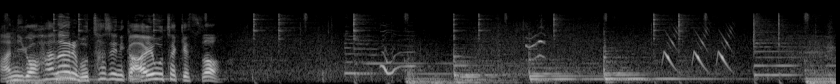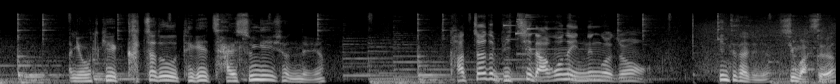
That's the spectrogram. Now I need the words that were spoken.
아니 이거 하나를 못 찾으니까 아예 못 찾겠어. 아니 어떻게 가짜도 되게 잘 숨기셨네요. 가짜도 빛이 나고는 있는 거죠. 힌트 사진이요? 지금 왔어요?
